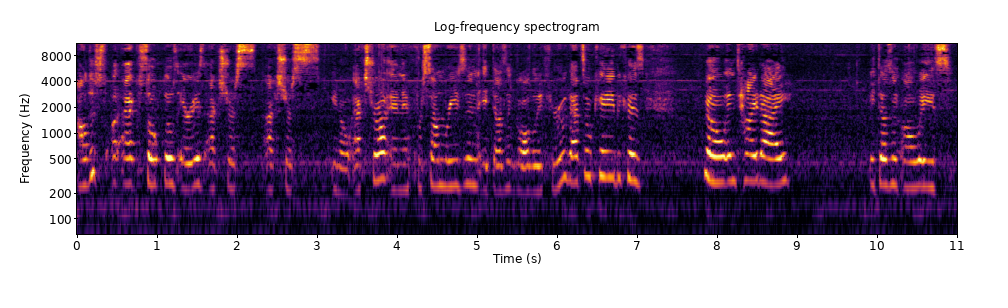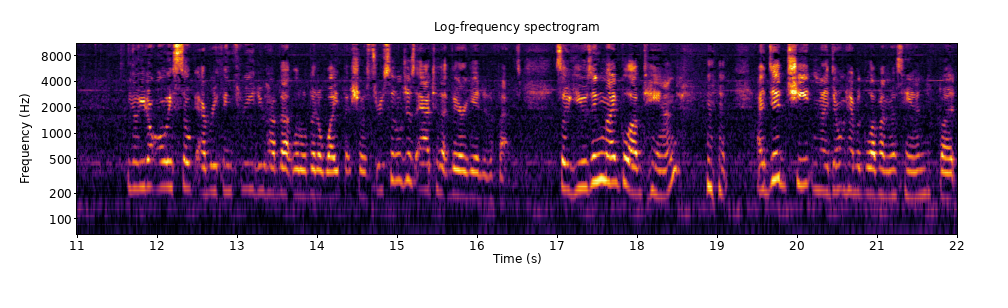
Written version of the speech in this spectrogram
I'll just uh, soak those areas extra, extra, you know, extra. And if for some reason it doesn't go all the way through, that's okay because, you know, in tie-dye, it doesn't always, you know, you don't always soak everything through. You do have that little bit of white that shows through. So it'll just add to that variegated effect. So using my gloved hand, I did cheat and I don't have a glove on this hand, but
